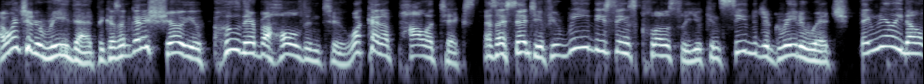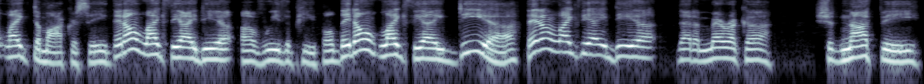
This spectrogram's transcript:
I want you to read that because I'm going to show you who they're beholden to, what kind of politics. As I said to you, if you read these things closely, you can see the degree to which they really don't like democracy. They don't like the idea of we the people. They don't like the idea, they don't like the idea that America should not be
